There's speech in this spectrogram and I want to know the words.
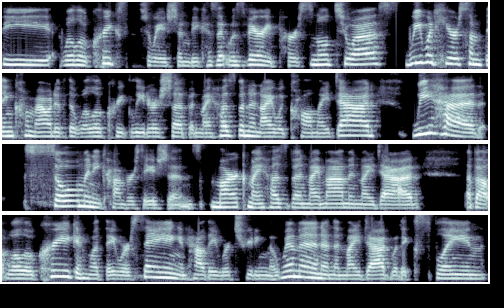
the Willow Creek situation because it was very personal to us. We would hear something come out of the Willow Creek leadership, and my husband and I would call my dad. We had so many conversations Mark, my husband, my mom, and my dad about Willow Creek and what they were saying and how they were treating the women. And then my dad would explain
